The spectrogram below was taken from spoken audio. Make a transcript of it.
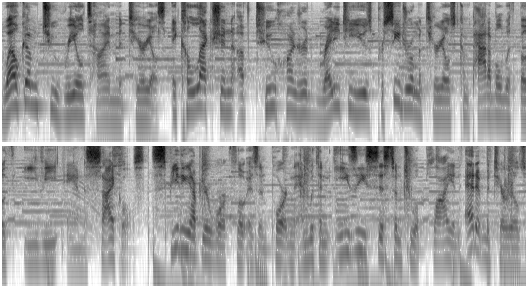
Welcome to Real-Time Materials, a collection of 200 ready-to-use procedural materials compatible with both Eevee and Cycles. Speeding up your workflow is important, and with an easy system to apply and edit materials,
